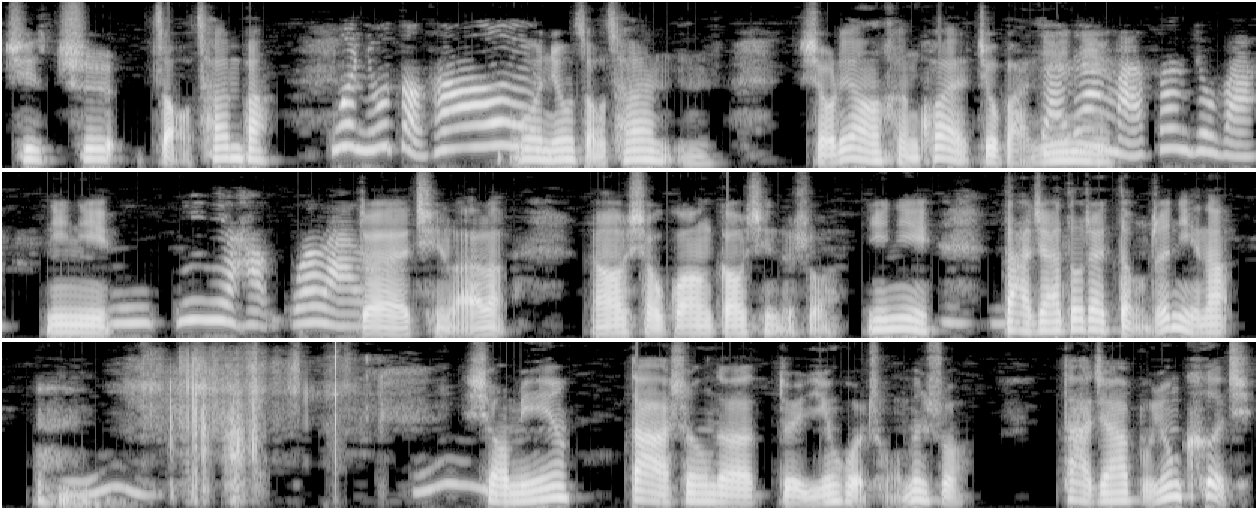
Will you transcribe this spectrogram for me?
去吃早餐吧。”蜗牛早餐，蜗牛早餐，嗯，小亮很快就把妮妮，小亮马上就把妮妮，妮妮喊过来了，对，请来了。然后小光高兴地说：“妮妮，大家都在等着你呢。”小明大声地对萤火虫们说：“大家不用客气，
